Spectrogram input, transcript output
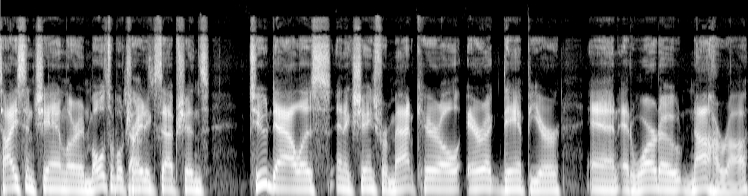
Tyson Chandler, and multiple trade exceptions to Dallas in exchange for Matt Carroll, Erick Dampier, and Eduardo Najera.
